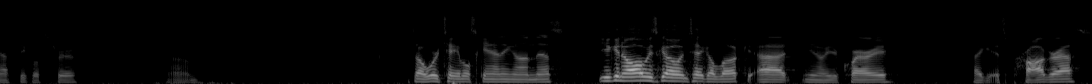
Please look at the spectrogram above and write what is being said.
nest equals true. Um, so we're table scanning on this. You can always go and take a look at you know your query, like its progress.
